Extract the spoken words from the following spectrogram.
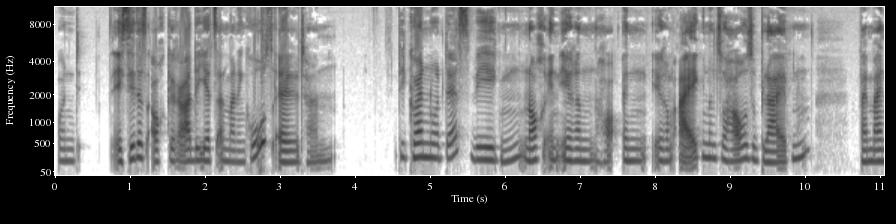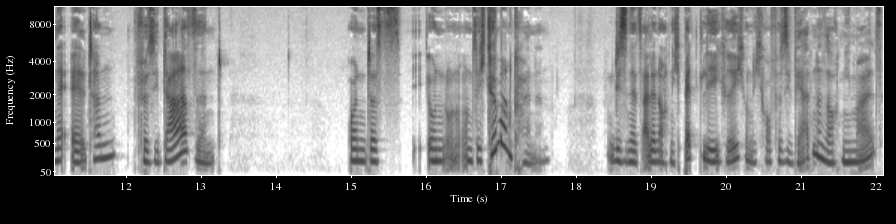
Und ich sehe das auch gerade jetzt an meinen Großeltern. Die können nur deswegen noch in, ihren, in ihrem eigenen Zuhause bleiben, weil meine Eltern für sie da sind. Und das und, und, und sich kümmern können. Die sind jetzt alle noch nicht bettlägerig und ich hoffe, sie werden es auch niemals.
